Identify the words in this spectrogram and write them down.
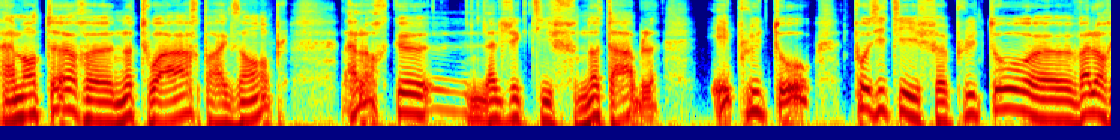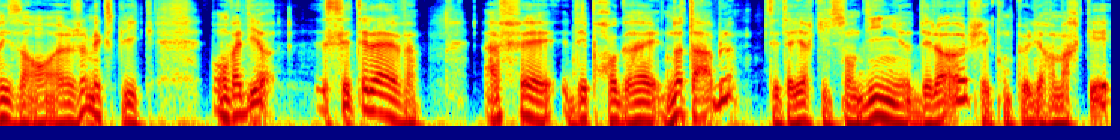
un menteur euh, notoire, par exemple, alors que l'adjectif notable est plutôt positif, plutôt euh, valorisant. Euh, je m'explique. On va dire, cet élève a fait des progrès notables, c'est-à-dire qu'ils sont dignes d'éloges et qu'on peut les remarquer,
